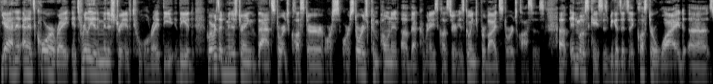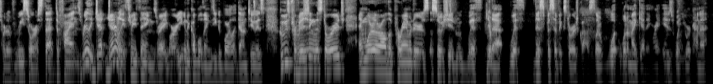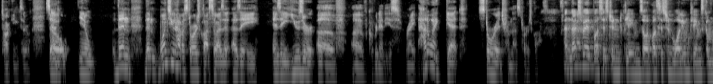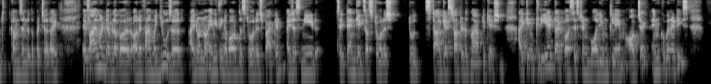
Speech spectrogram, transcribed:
Yeah, and at its core, right, it's really an administrative tool, right? The the whoever's administering that storage cluster or or storage component of that Kubernetes cluster is going to provide storage classes uh, in most cases because it's a cluster wide uh, sort of resource that defines really ge- generally three things, right, or even a couple of things you could boil it down to is who's provisioning the storage and what are all the parameters associated with yep. that with this specific storage class. So what what am I getting, right? Is what you were kind of talking through. So you know, then then once you have a storage class, so as a as a as a user of of Kubernetes, right? How do I get storage from that storage class? And that's where persistent claims or persistent volume claims come comes into the picture, right? If I'm a developer or if I'm a user, I don't know anything about the storage backend. I just need say 10 gigs of storage to start get started with my application. I can create that persistent volume claim object in Kubernetes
